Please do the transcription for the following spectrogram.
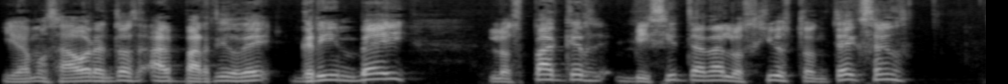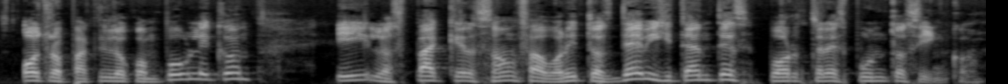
Y vamos ahora entonces al partido de Green Bay. Los Packers visitan a los Houston Texans, otro partido con público y los Packers son favoritos de visitantes por 3.5.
